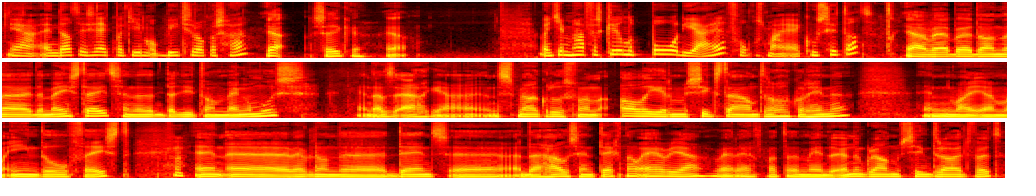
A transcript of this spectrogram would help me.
Ja, en dat is echt wat je hem op Beach Rockers gaat? Ja, zeker, ja. Want je hebt verschillende podia, hè, volgens mij. Hoe zit dat? Ja, we hebben dan de mainstage en dat, dat die dan mengelmoes. En dat is eigenlijk ja, een smelkroes van alle hier muziekstijlen terug elkaar heen. En maar, ja, maar één doel, feest. en uh, we hebben dan de dance, uh, de house en techno area. Waar echt wat meer de underground muziek draait wordt.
